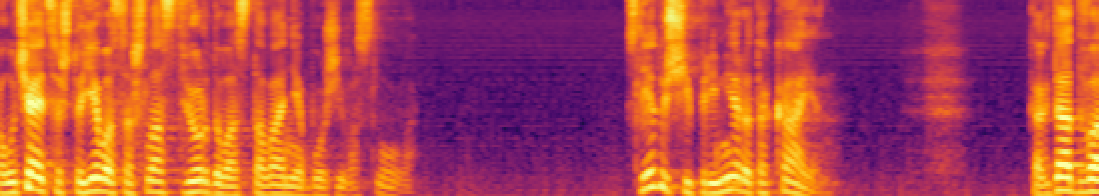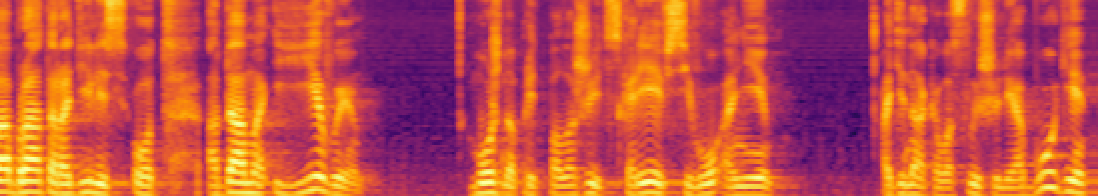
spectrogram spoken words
Получается, что Ева сошла с твердого основания Божьего Слова – Следующий пример – это Каин. Когда два брата родились от Адама и Евы, можно предположить, скорее всего, они одинаково слышали о Боге,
